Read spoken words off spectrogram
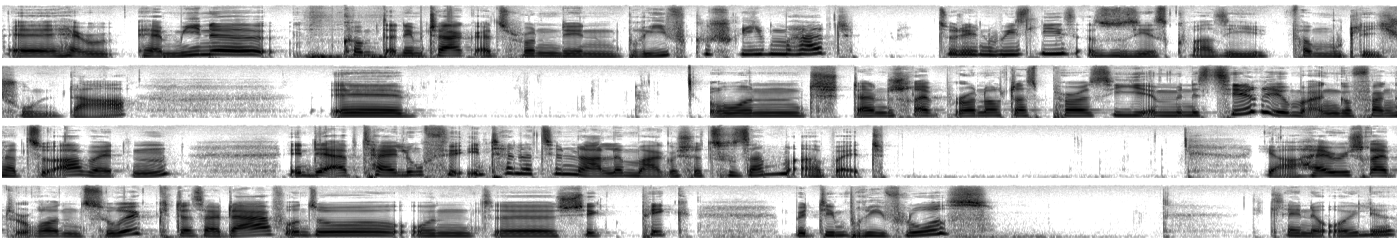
Äh, Her Hermine kommt an dem Tag, als Ron den Brief geschrieben hat zu den Weasleys. Also sie ist quasi vermutlich schon da. Äh, und dann schreibt Ron auch, dass Percy im Ministerium angefangen hat zu arbeiten, in der Abteilung für internationale magische Zusammenarbeit. Ja, Harry schreibt Ron zurück, dass er darf und so und äh, schickt Pick mit dem Brief los. Die kleine Eule,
